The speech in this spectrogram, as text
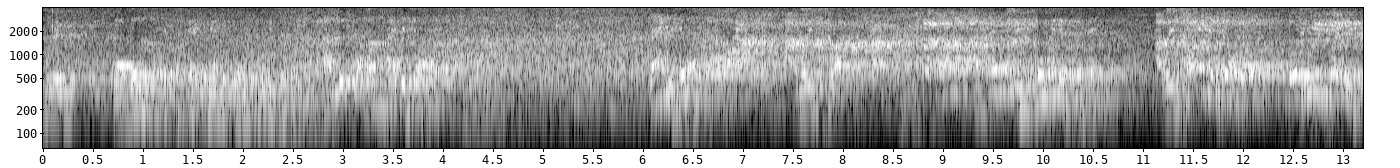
さあどっちが高い点数を取るんでしょうか。あそこはまずないでしょう。ないでしょう。あの位置は？あそこ1本目ですよね。あの位置は？ないでしょう。ドリブル縛りです。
